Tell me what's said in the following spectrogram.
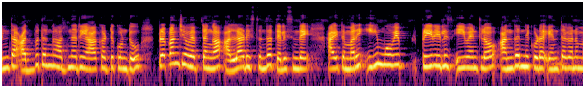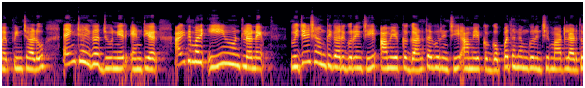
ఎంత అద్భుతంగా అందరినీ ఆకట్టుకుంటూ ప్రపంచవ్యాప్తంగా అల్లాడిస్తుందో తెలిసిందే. అయితే మరి ఈ మూవీ ప్రీ రిలీజ్ ఈవెంట్లో అందరినీ కూడా ఎంతగానో మెప్పించాడు యంగ్ టైగర్ జూనియర్ ఎన్టీఆర్. అయితే మరి ఈ ఈవెంట్లోనే విజయశాంతి గారి గురించి ఆమె యొక్క ఘనత గురించి ఆమె యొక్క గొప్పతనం గురించి మాట్లాడుతూ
